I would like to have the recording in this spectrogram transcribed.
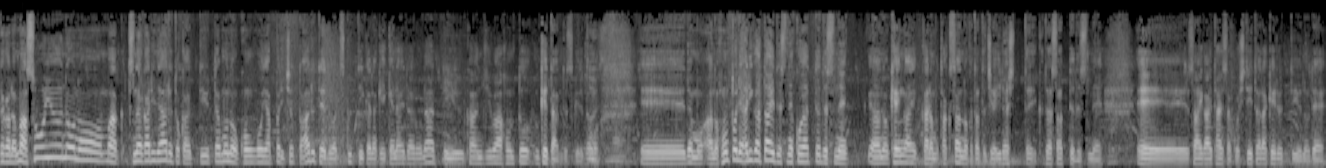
だからまあそういうののまあつながりであるとかっていったものを今後やっぱりちょっとある程度は作っていかなきゃいけないだろうなっていう感じは本当受けたんですけれども、そうえーでもあの本当にありがたいですね。こうやってですねあの県外からもたくさんの方たちがいらしてくださってですね、えー災害対策をしていただけるっていうので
